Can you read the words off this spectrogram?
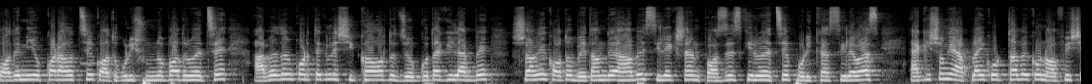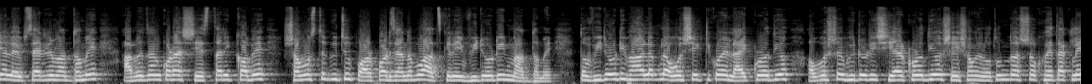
পদে নিয়োগ করা হচ্ছে, কতগুলি শূন্যপদ রয়েছে, আবেদন করতে গেলে শিক্ষাগত যোগ্যতা কী লাগবে, সঙ্গে কত বেতন দেওয়া হবে সিলেকশন প্রসেস কী রয়েছে, পরীক্ষার সিলেবাস একই সঙ্গে অ্যাপ্লাই করতে হবে কোন অফিসিয়াল ওয়েবসাইটের মাধ্যমে। আবেদন করার শেষ তারিখ কবে? সমস্ত কিছু পরপর জানাব আজকের এই ভিডিওটির মাধ্যমে। তো ভিডিওটি ভালো লাগলে অবশ্যই একটি করে লাইক করে দিও। অবশ্যই ভিডিওটি শেয়ার করে দিও। সেই সঙ্গে নতুন দর্শক হয়ে থাকলে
